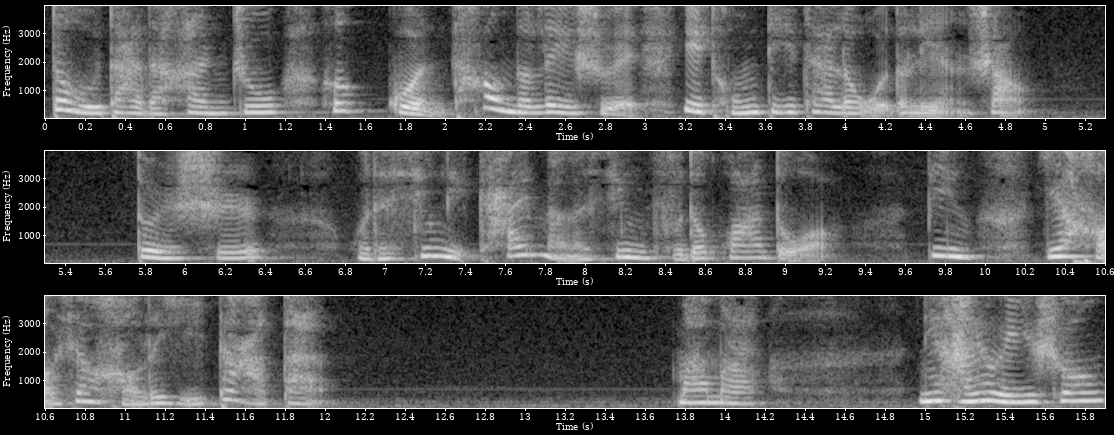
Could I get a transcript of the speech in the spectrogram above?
豆大的汗珠和滚烫的泪水一同滴在了我的脸上。顿时，我的心里开满了幸福的花朵，病也好像好了一大半。妈妈，您还有一双。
